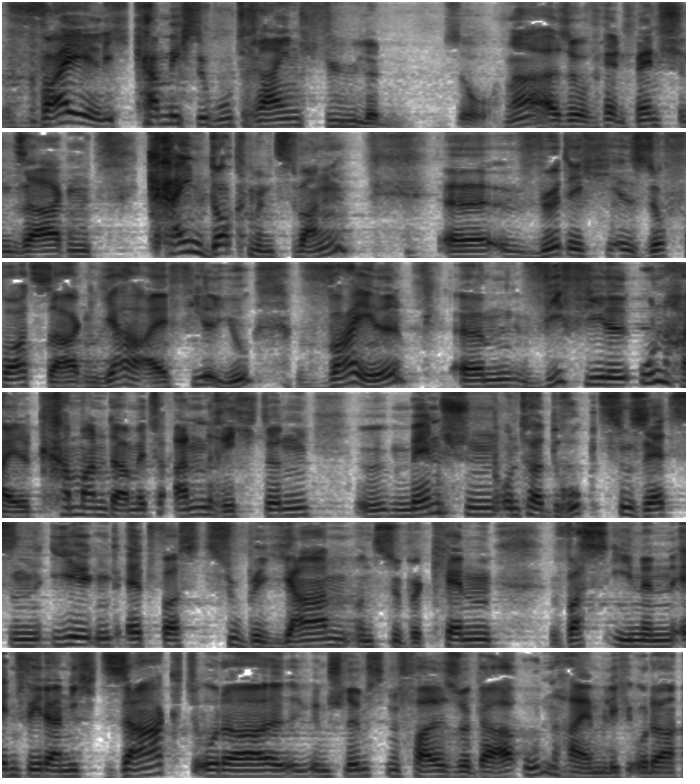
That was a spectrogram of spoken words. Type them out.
Weil ich kann mich so gut reinfühlen. So, ne? Also wenn Menschen sagen, kein Dogmenzwang, äh, würde ich sofort sagen, ja, I feel you, weil ähm, wie viel Unheil kann man damit anrichten, äh, Menschen unter Druck zu setzen, irgendetwas zu bejahen und zu bekennen, was ihnen entweder nicht sagt oder im schlimmsten Fall sogar unheimlich oder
